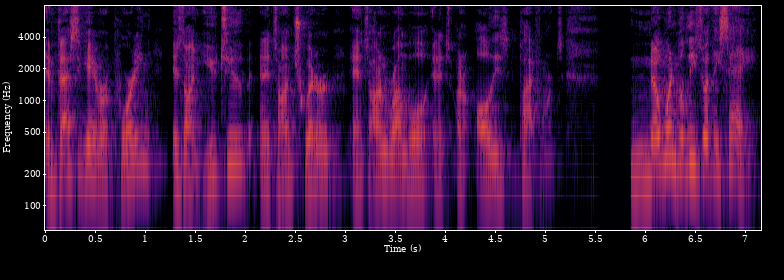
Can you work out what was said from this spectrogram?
investigative reporting is on YouTube and it's on Twitter and it's on Rumble and it's on all these platforms. No one believes what they say.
